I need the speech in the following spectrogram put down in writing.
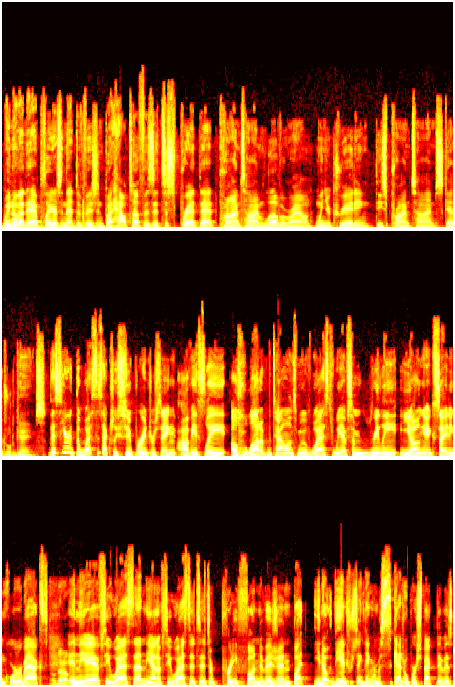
We know that they have players in that division, but how tough is it to spread that primetime love around when you're creating these primetime scheduled games? This year, the West is actually super interesting. Obviously, a lot of the talents move west. We have some really young, exciting quarterbacks No doubt. in the AFC West and the NFC West. It's, it's a pretty fun division. But, you know, the interesting thing from a schedule perspective is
